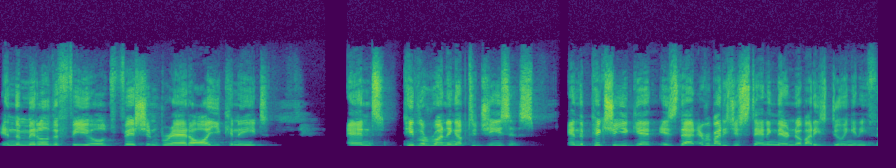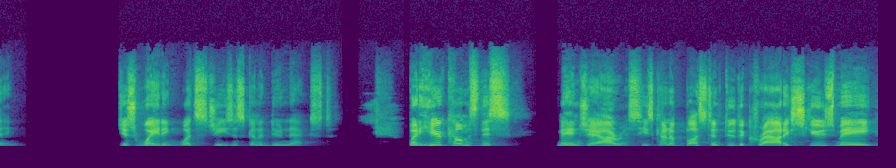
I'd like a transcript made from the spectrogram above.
in the middle of the field, fish and bread, all you can eat. And people are running up to Jesus. And the picture you get is that everybody's just standing there, nobody's doing anything, just waiting. What's Jesus going to do next? But here comes this man, Jairus. He's kind of busting through the crowd. Excuse me,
